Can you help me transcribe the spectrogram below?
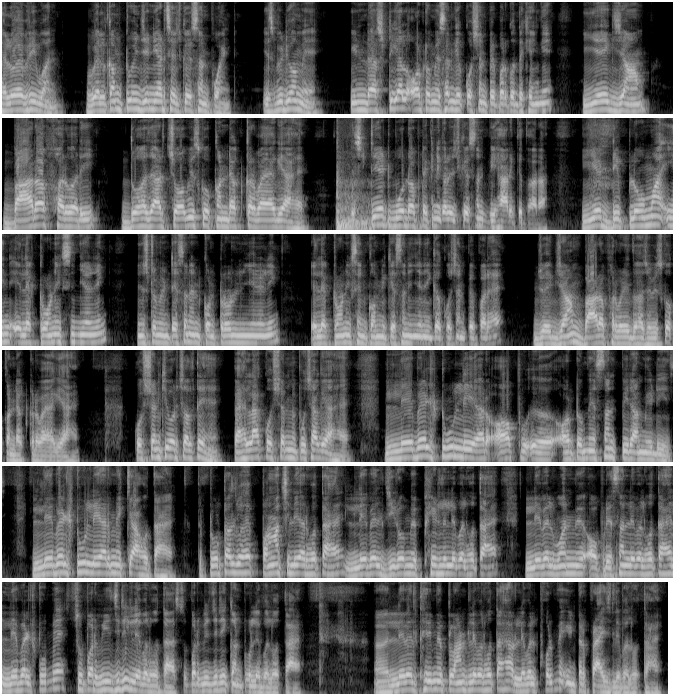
Hello everyone welcome to engineers education point इस video में industrial automation के question paper को देखेंगे। ये एग्ज़ाम 12 फरवरी 2024 को कंडक्ट करवाया गया है। State board of technical education Bihar के द्वारा। ये diploma in electronics engineering instrumentation and control engineering electronics and communication engineering का क्वेश्चन पेपर है, जो एग्ज़ाम 12 फरवरी 2024 को कंडक्ट करवाया गया है। क्वेश्चन की ओर चलते हैं। पहला क्वेश्चन में पूछा गया है level two layer of automation pyramids level two layer में क्या होता है? तो टोटल जो है पाँच लेयर होता है लेवल ज़ीरो में फ़ील्ड लेवल होता है लेवल वन में ऑपरेशन लेवल होता है लेवल टू में सुपरविजरी लेवल होता है, सुपरविजरी कंट्रोल लेवल होता है। लेवल थ्री में प्लांट लेवल होता है और लेवल फोर में इंटरप्राइज लेवल होता है।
